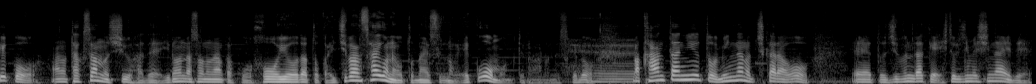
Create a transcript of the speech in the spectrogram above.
結構あのたくさんの宗派でいろんなそのなんかこう法要だとか一番最後にお唱えするのがエコー門っていうのがあるんですけど、まあ、簡単に言うとみんなの力を、えー、と自分だけ独り占めしないで、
